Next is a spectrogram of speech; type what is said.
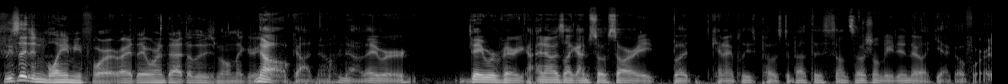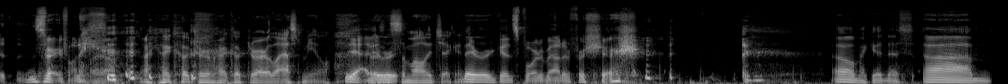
At least they didn't blame me for it, right? They weren't that delusional and agree. No, God, no, no. They were, they were very, kind. and I was like, I'm so sorry, but can I please post about this on social media? And they're like, Yeah, go for it. It's very funny. I, I cooked her. I cooked her our last meal. Yeah, it they was were- a Somali chicken. they were a good sport about it for sure. oh my goodness, um,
